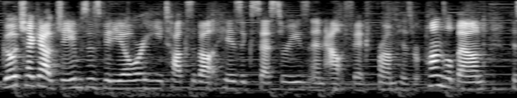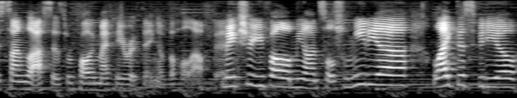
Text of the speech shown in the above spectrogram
Go check out James's video where he talks about his accessories and outfit from his Rapunzel bound. His sunglasses were probably my favorite thing of the whole outfit. Make sure you follow me on social media, like this video,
